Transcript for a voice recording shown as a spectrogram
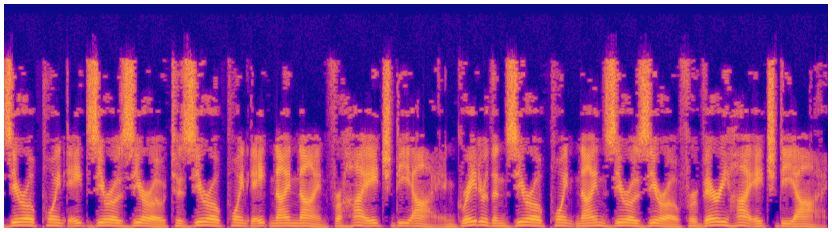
0.800 to 0.899 for high HDI and greater than 0.900 for very high HDI.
